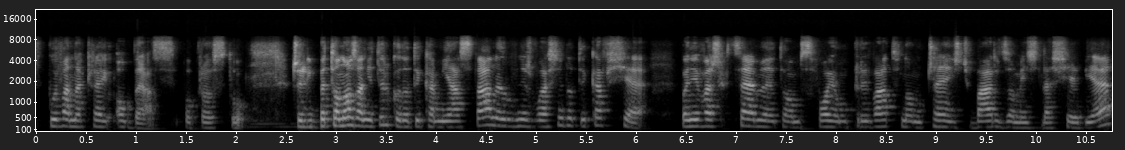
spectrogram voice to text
wpływa na krajobraz po prostu. Czyli betonoza nie tylko dotyka miasta, ale również właśnie dotyka wsie, ponieważ chcemy tą swoją prywatną część bardzo mieć dla siebie,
